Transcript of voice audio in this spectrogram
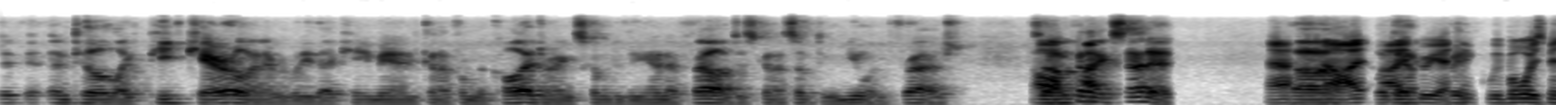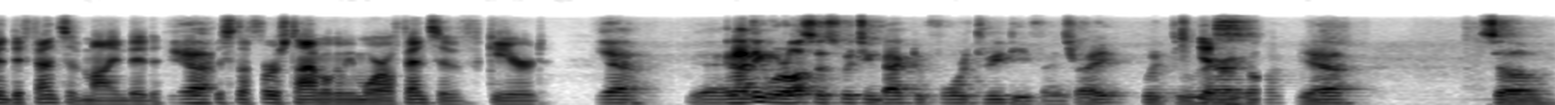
un- until like Pete Carroll and everybody that came in kind of from the college ranks coming to the NFL, just kind of something new and fresh. So Oh, I'm kind of excited. Uh, no, I, I they have agree. I think we've always been defensive minded. Yeah, This is the first time we're going to be more offensive geared. yeah, yeah. And I think we're also switching back to four-three defense, right? With Rivera Yes. going. Yeah. So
